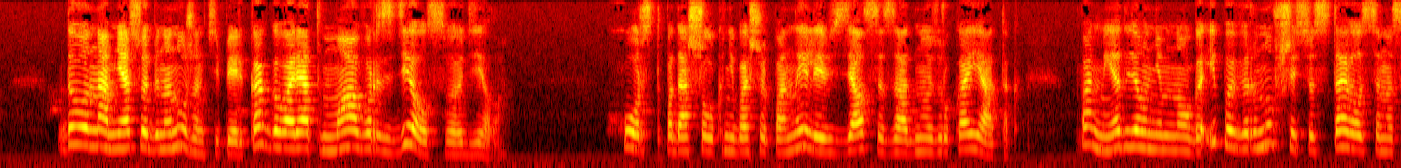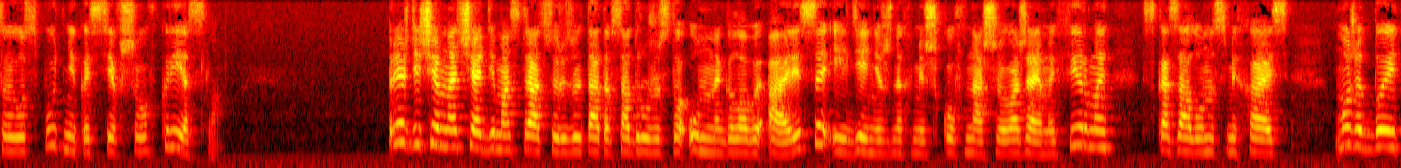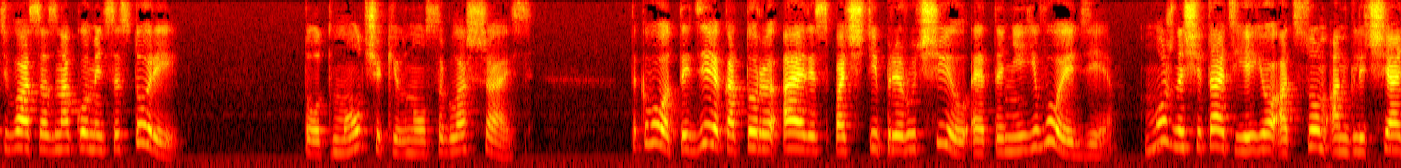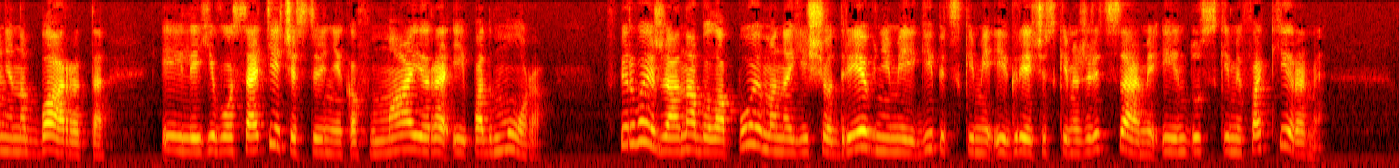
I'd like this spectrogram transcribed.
Да он нам не особенно нужен теперь. Как говорят, Мавр сделал свое дело». Хорст подошел к небольшой панели и взялся за одну из рукояток. Помедлил немного и, повернувшись, уставился на своего спутника, севшего в кресло. Прежде чем начать демонстрацию результатов Содружества умной головы Айриса и денежных мешков нашей уважаемой фирмы, сказал он, усмехаясь, «Может быть, вас ознакомить с историей?» Тот молча кивнул, соглашаясь. Так вот, идея, которую Айрис почти приручил, это не его идея. Можно считать ее отцом англичанина Баррета или его соотечественников Майера и Подмора. Впервые же она была поймана еще древними египетскими и греческими жрецами и индусскими факирами.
